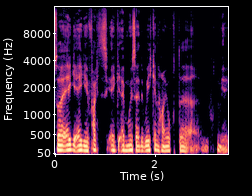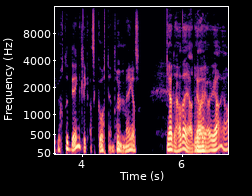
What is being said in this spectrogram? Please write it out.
Så jeg, jeg faktisk, jeg, jeg må jo si The Weeknd har gjort, det- gjort, mye, gjort det egentlig ganske godt inntrykk på Mm. meg, altså. Ja, det har det, ja. Du, Ja. ja. ja, ja.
